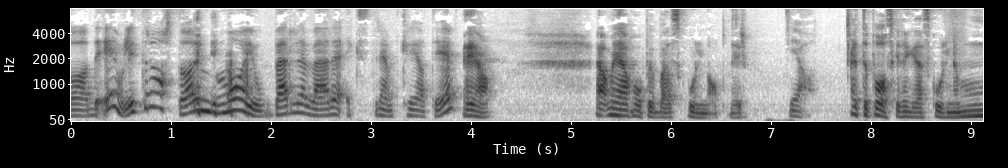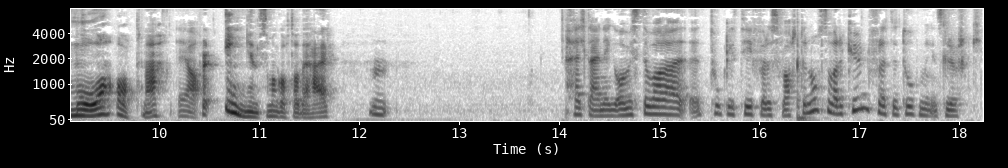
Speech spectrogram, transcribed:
Og det er jo litt rart, da. En må jo bare være ekstremt kreativ. Ja. ja. Men jeg håper bare skolene åpner. Ja. Etter påske tenker jeg skolene må åpne. Ja. For det er ingen som har godt av det her. Helt enig. Og hvis det var, tok litt tid før det svarte nå, så var det kun for at det tok meg en slurk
